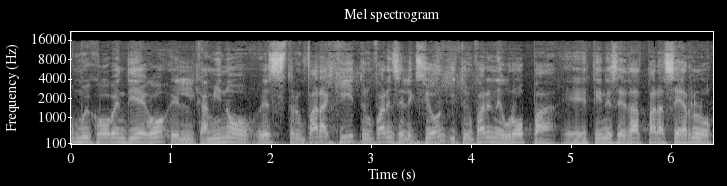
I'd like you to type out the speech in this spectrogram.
muy, joven, Diego, el camino es triunfar aquí, triunfar en selección y triunfar en Europa. Eh, tienes edad para hacerlo.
